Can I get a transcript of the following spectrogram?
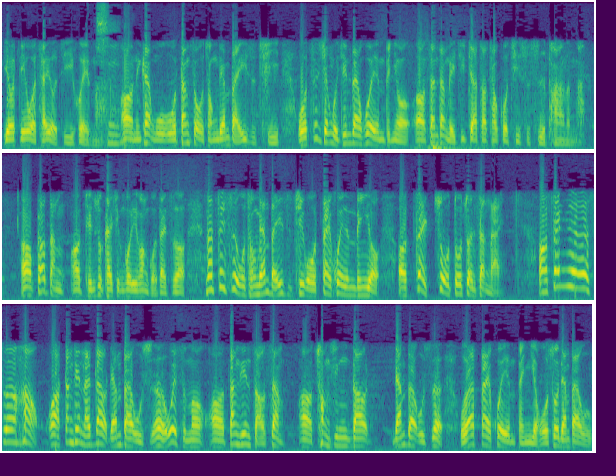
有跌我才有机会嘛是。哦，你看我我当时我从两百一十七，我之前我已经带会员朋友哦，三档累计价差超过七十四趴了嘛。哦，高档哦，全数开新获利换口袋之后，那这次我从两百一十七，我带会员朋友哦再做多赚上来。哦，三月二十二号哇，当天来到两百五十二，为什么？哦，当天早上哦创新高两百五十二，我要带会员朋友，我说两百五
